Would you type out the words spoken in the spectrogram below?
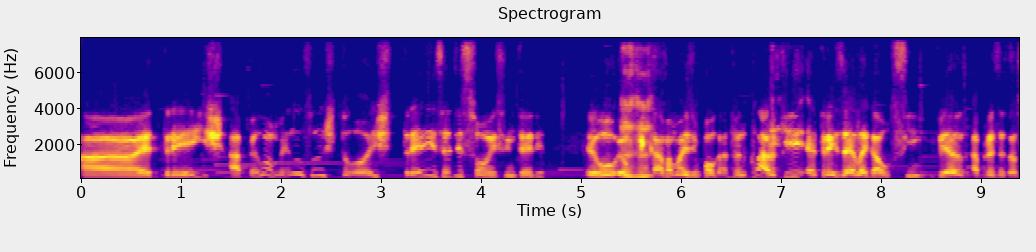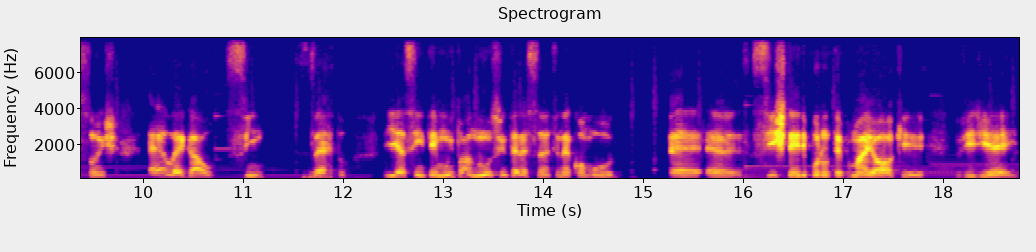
a E3 há pelo menos uns dois, três edições, entende? Eu, eu uhum. ficava mais empolgado vendo. Claro que E3 é legal, sim. Ver as apresentações é legal, sim, certo? E assim, tem muito anúncio interessante, né? Como é, é, se estende por um tempo maior que VGA.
